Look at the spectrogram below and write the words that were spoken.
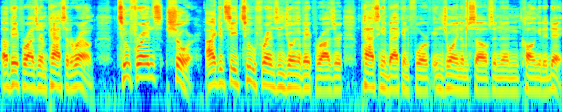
a vaporizer and pass it around. Two friends, sure. I can see two friends enjoying a vaporizer, passing it back and forth, enjoying themselves, and then calling it a day.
